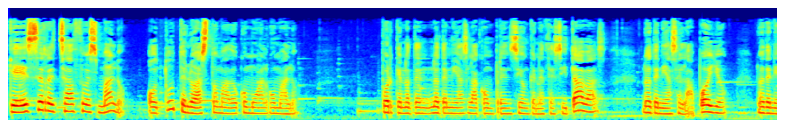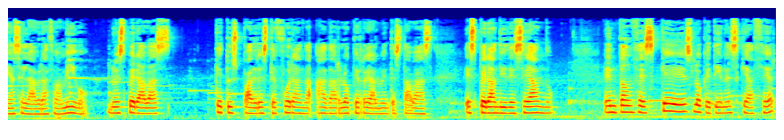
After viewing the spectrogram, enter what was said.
que ese rechazo es malo o tú te lo has tomado como algo malo, porque no, no tenías la comprensión que necesitabas, no tenías el apoyo, no tenías el abrazo amigo, no esperabas que tus padres te fueran a dar lo que realmente estabas esperando y deseando. Entonces, ¿qué es lo que tienes que hacer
